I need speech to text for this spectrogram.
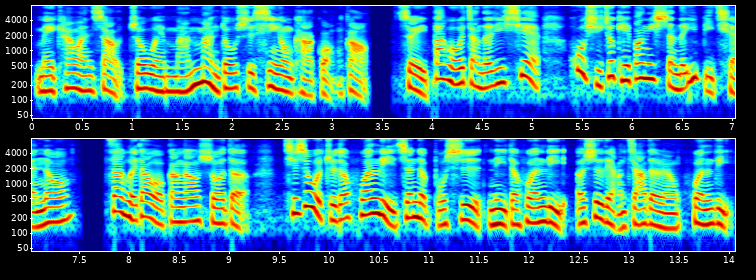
没开玩笑，周围满满都是信用卡广告，所以待会我讲的一切，或许就可以帮你省了一笔钱哦。再回到我刚刚说的，其实我觉得婚礼真的不是你的婚礼，而是两家的人婚礼。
